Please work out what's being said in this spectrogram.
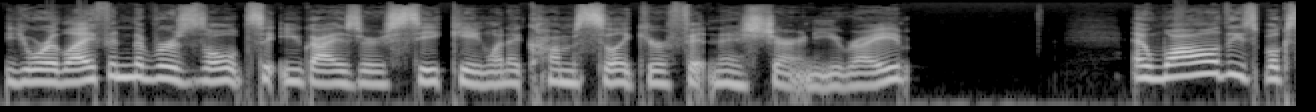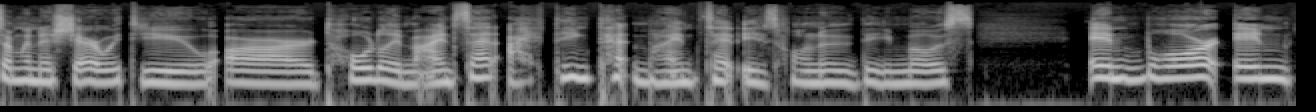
your life and the results that you guys are seeking when it comes to like your fitness journey, right? And while these books I'm going to share with you are totally mindset, I think that mindset is one of the most important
